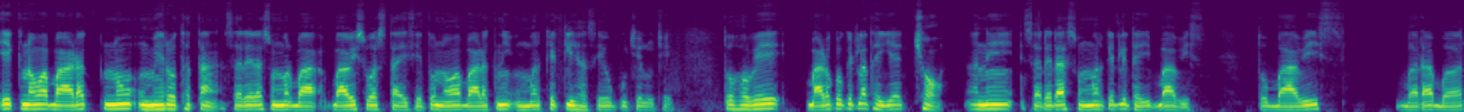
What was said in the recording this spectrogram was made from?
એક નવા બાળકનો ઉમેરો થતાં સરેરાશ ઉંમર બાવીસ વર્ષ થાય છે, તો નવા બાળકની ઉંમર કેટલી હશે એવું પૂછેલું છે. તો હવે બાળકો કેટલા થઈ ગયા? છ. અને સરેરાશ ઉંમર કેટલી થઈ? બાવીસ. તો બાવીસ બરાબર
